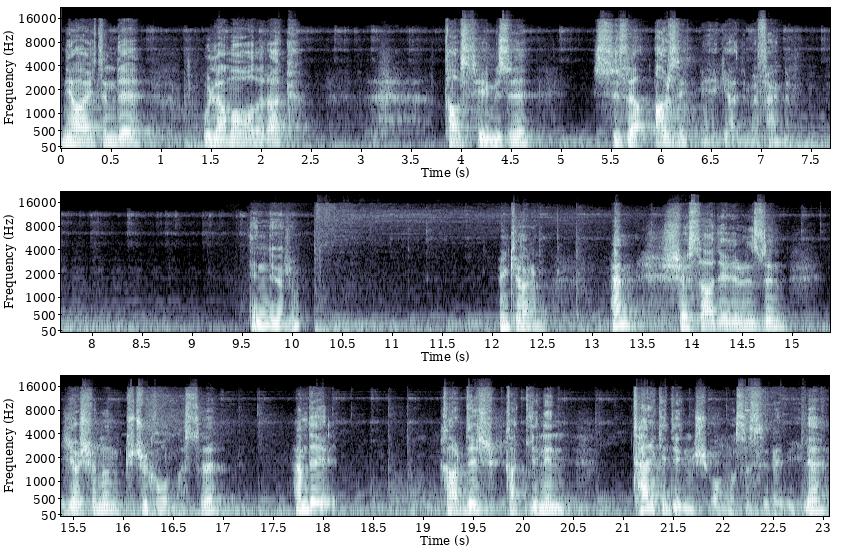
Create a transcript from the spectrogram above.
Nihayetinde ulema olarak tavsiyemizi size arz etmeye geldim efendim. Dinliyorum. Hünkârım, hem şehzadelerinizin yaşının küçük olması hem de kardeş katlinin terk edilmiş olması sebebiyle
